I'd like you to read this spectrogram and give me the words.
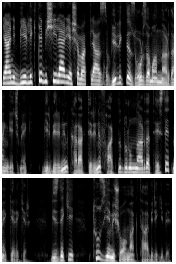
Yani birlikte bir şeyler yaşamak lazım. Birlikte zor zamanlardan geçmek, birbirinin karakterini farklı durumlarda test etmek gerekir. Bizdeki tuz yemiş olmak tabiri gibi.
